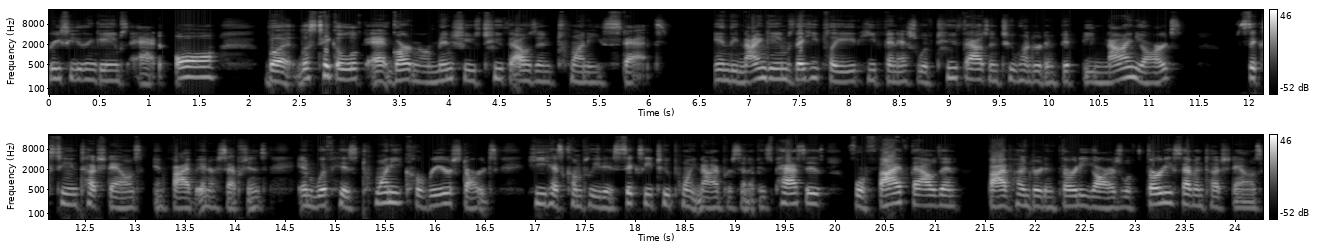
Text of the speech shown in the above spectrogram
preseason games at all. But let's take a look at Gardner Minshew's 2020 stats. In the nine games that he played, he finished with 2,259 yards, 16 touchdowns, and five interceptions. And with his 20 career starts, he has completed 62.9% of his passes for 5,530 yards with 37 touchdowns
